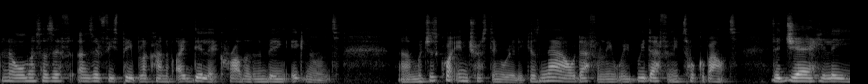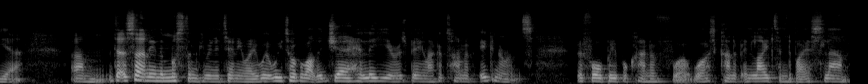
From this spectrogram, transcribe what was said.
You know, almost as if as if these people are kind of idyllic rather than being ignorant, um, which is quite interesting, really. Because now, definitely, we, we definitely talk about the Jahiliyyah um, certainly in the Muslim community anyway, we, we talk about the Jahiliyyah as being like a time of ignorance before people kind of were, were kind of enlightened by Islam.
